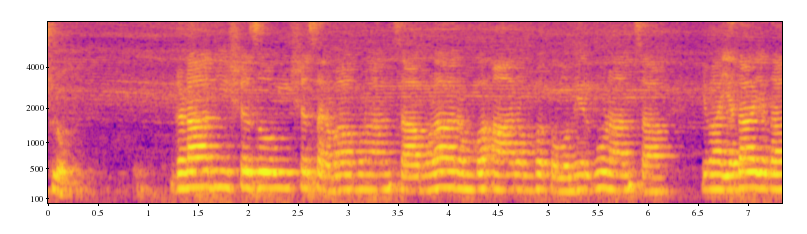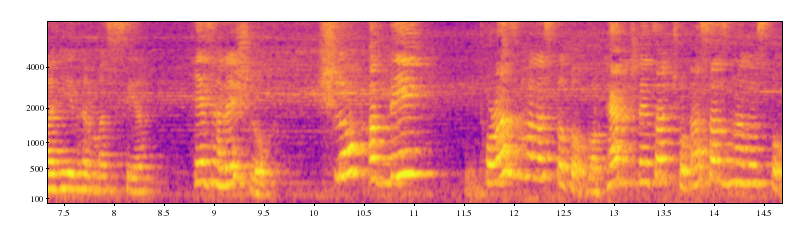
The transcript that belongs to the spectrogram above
श्लोक. गणाधीश जो ईश सर्वा गुणांचा मुळारंभ आरंभ तो निर्गुणांचा किंवा यदा यदा ही धर्मस्य हे झाले श्लोक. श्लोक अगदी थोडाच भाग असतो तो मोठ्या रचनेचा छोटासाच भाग असतो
